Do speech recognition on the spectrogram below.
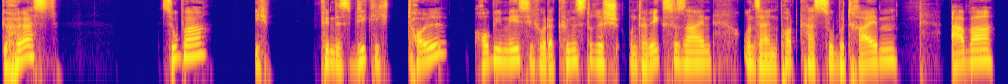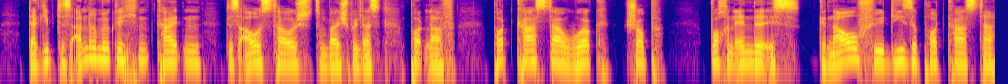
gehörst, super. Ich finde es wirklich toll, hobbymäßig oder künstlerisch unterwegs zu sein und seinen Podcast zu betreiben. Aber da gibt es andere Möglichkeiten des Austauschs, zum Beispiel das Podlove Podcaster Workshop Wochenende ist genau für diese Podcaster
